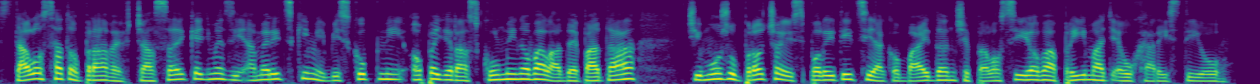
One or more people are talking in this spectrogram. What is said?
Stalo sa to práve v čase, keď medzi americkými biskupmi opäť raz kulminovala debata, či môžu pročojsť politici ako Biden či Pelosiova príjmať Eucharistiu.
